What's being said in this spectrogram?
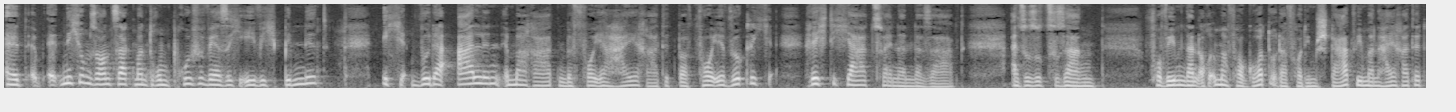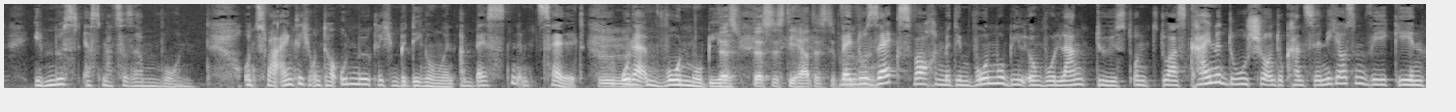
äh, äh, nicht umsonst sagt man drum, prüfe, wer sich ewig bindet. Ich würde allen immer raten, bevor ihr heiratet, bevor ihr wirklich richtig Ja zueinander sagt. Also sozusagen, vor wem dann auch immer, vor Gott oder vor dem Staat, wie man heiratet, ihr müsst erstmal zusammen wohnen. Und zwar eigentlich unter unmöglichen Bedingungen. Am besten im Zelt oder im Wohnmobil. Das, das ist die härteste Wenn du Prüfung. sechs Wochen mit dem Wohnmobil irgendwo lang düst und du hast keine Dusche und du kannst dir nicht aus dem Weg gehen,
